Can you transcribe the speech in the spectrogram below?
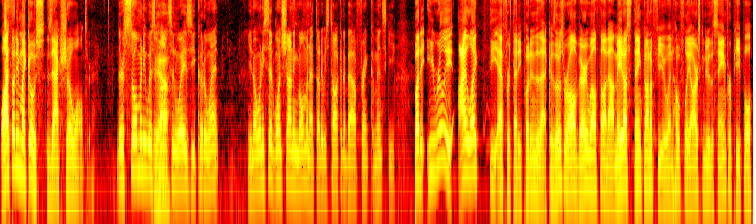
well, I thought he might go Zak Showalter. There's so many Wisconsin ways he could have went. You know, when he said one shining moment, I thought he was talking about Frank Kaminsky. But he really, I liked the effort that he put into that because those were all very well thought out. Made us think on a few, and hopefully ours can do the same for people.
